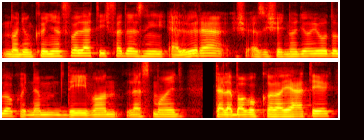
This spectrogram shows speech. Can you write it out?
nagyon könnyen fel lehet így fedezni előre, és ez is egy nagyon jó dolog, hogy nem day van lesz majd telebagokkal a játék,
